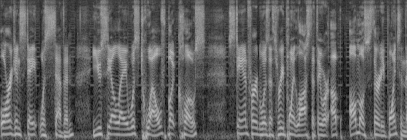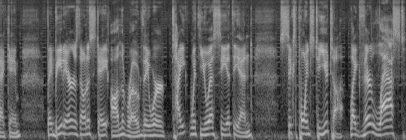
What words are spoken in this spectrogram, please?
Oregon State was seven. UCLA was 12, but close. Stanford was a three point loss that they were up almost 30 points in that game. They beat Arizona State on the road. They were tight with USC at the end, six points to Utah. Like their last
